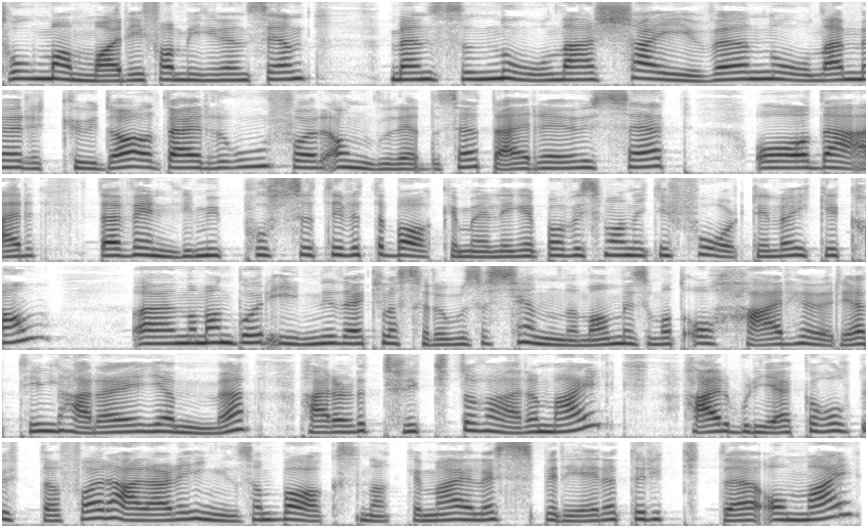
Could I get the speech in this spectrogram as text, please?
to mammaer i familien sin. Mens noen er skeive, noen er mørkhuda. Det er rom for annerledeshet, det er raushet. Og det er, det er, veldig mye positive tilbakemeldinger på hvis man ikke får til og ikke kan. Uh, når man går inn i det klasserommet, så kjenner man liksom at å, her hører jeg til, her er jeg hjemme, her er det trygt å være meg. Her blir jeg ikke holdt utafor, her er det ingen som baksnakker meg eller sprer et rykte om meg.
